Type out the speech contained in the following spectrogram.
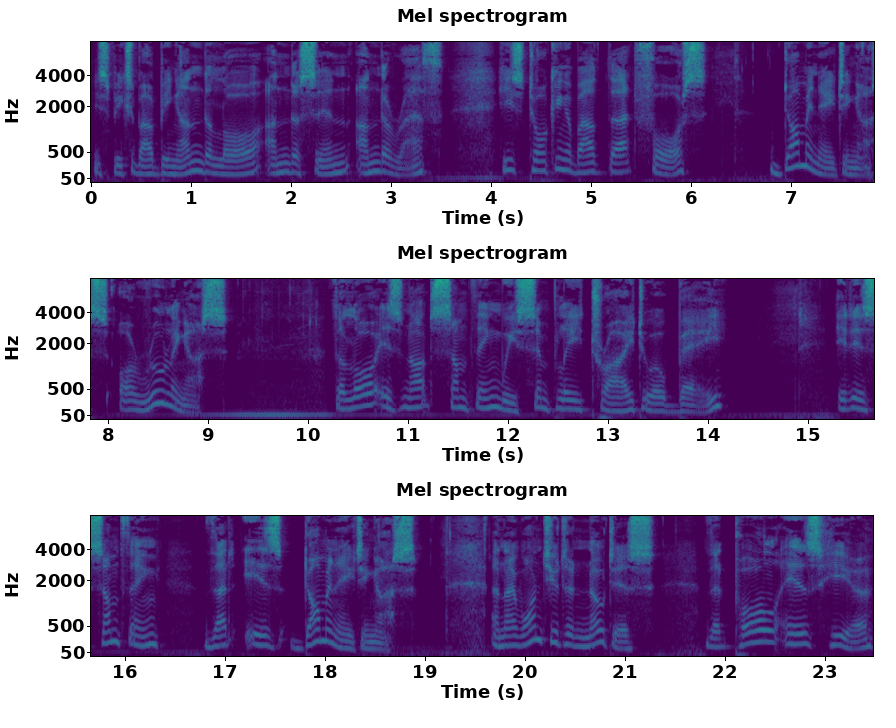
He speaks about being under law, under sin, under wrath. He's talking about that force dominating us or ruling us. The law is not something we simply try to obey. It is something that is dominating us. And I want you to notice that Paul is here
